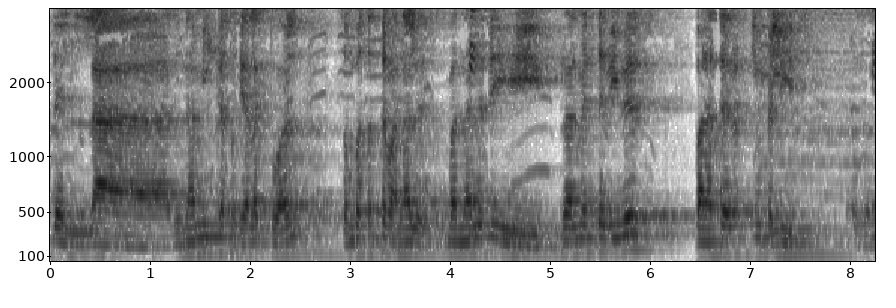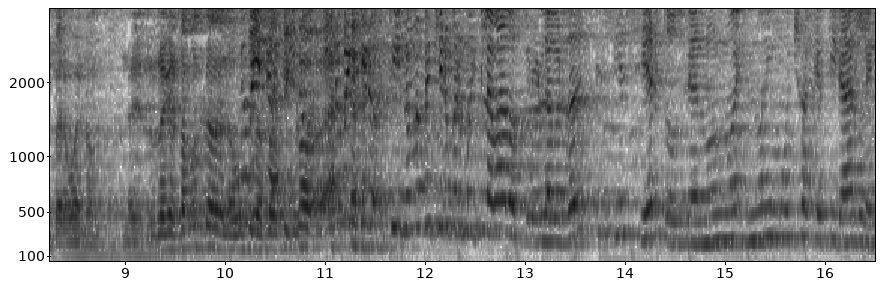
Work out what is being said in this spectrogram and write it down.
de la dinámica social actual, son bastante banales, banales y realmente vives para ser infeliz. Sí. Pero bueno, regresamos con el No filosófico. no, no me quiero, sí, no me quiero ver muy clavado, pero la verdad es que sí es cierto, o sea, no, no, hay, no hay mucho a qué tirarle.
